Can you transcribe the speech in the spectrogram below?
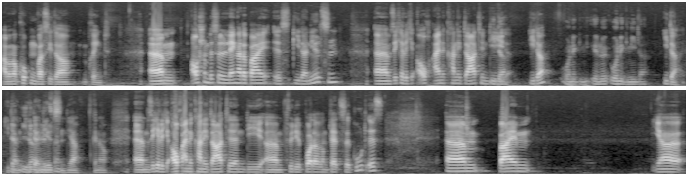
aber mal gucken, was sie da bringt. Ähm, auch schon ein bisschen länger dabei ist Ida Nielsen. Ähm, sicherlich auch eine Kandidatin, die. Ida? Ida? Ohne, ohne Gnida. Ida, Ida, ja, Ida, Ida Nielsen, ja, genau. Ähm, sicherlich auch eine Kandidatin, die ähm, für die vorderen Plätze gut ist. Ähm, beim, ja,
